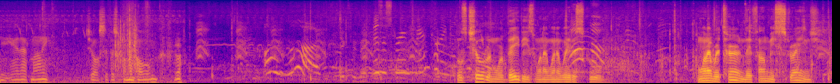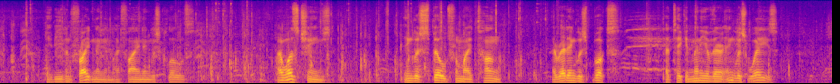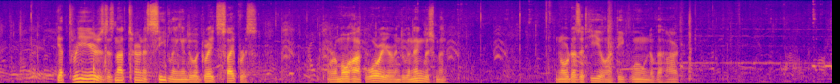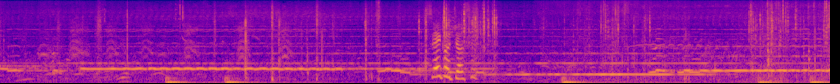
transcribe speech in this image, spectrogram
You hear that, Molly? Joseph is coming home. Oh, look! There's a strange man coming. Those children were babies when I went away to school. And when I returned, they found me strange, maybe even frightening in my fine English clothes. I was changed. English spilled from my tongue. I read English books, had taken many of their English ways. Yet three years does not turn a seedling into a great cypress, or a Mohawk warrior into an Englishman, nor does it heal a deep wound of the heart. Sago, Joseph.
